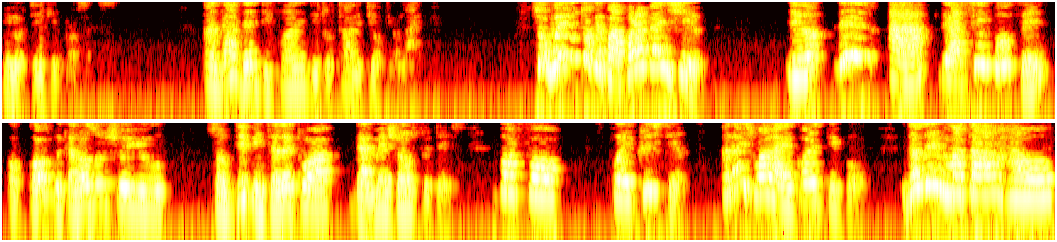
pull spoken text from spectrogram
in your thinking process. And that then defines the totality of your life. So when you talk about paradigm shift, you know, these are, they are simple things. Of course, we can also show you some deep intellectual dimensions to this. But for, for a Christian, and that is why I encourage people, it doesn't matter how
